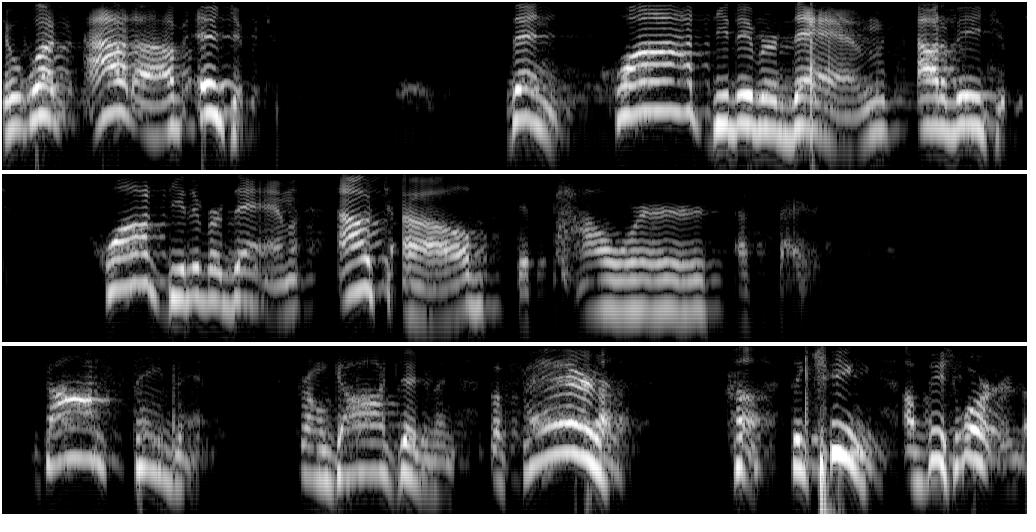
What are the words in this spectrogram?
to work out of Egypt. Then what delivered them out of Egypt? What delivered them out of the power of Pharaoh? God saved them from God's judgment, but Pharaoh, huh, the king of this world,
